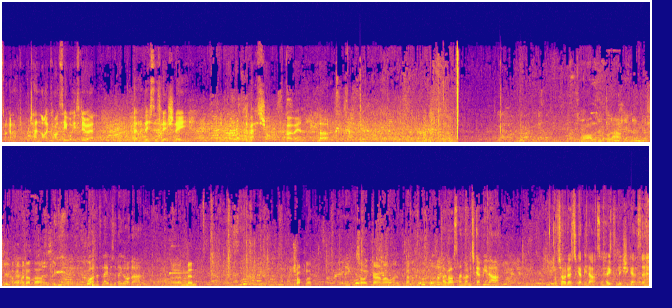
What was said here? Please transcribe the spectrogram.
So I'm gonna have to pretend that I can't see what he's doing. But this is literally the best shop going. Look. Oh, look at all that. I'll get my dad that. What other flavours have they got there? Uh, mint, chocolate, salted caramel and clementine. I've asked my mum to get me that. I told her to get me that, so hopefully she gets it.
